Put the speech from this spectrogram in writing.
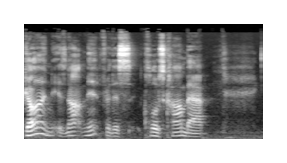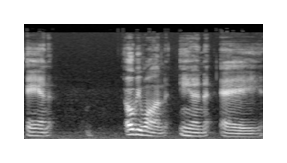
gun is not meant for this close combat, and Obi-Wan in a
